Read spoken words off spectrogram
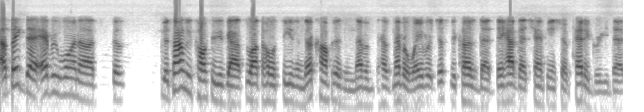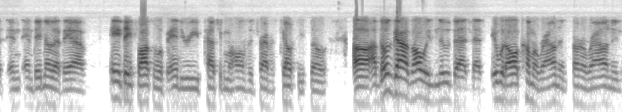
I think that everyone, uh, the times we talked to these guys throughout the whole season, their confidence has never has never wavered, just because that they have that championship pedigree that, and and they know that they have anything possible with Andy Reid, Patrick Mahomes, and Travis Kelce. So uh, those guys always knew that that it would all come around and turn around. And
